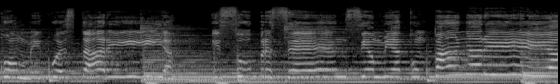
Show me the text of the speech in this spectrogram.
conmigo estaría y su presencia me acompañaría.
